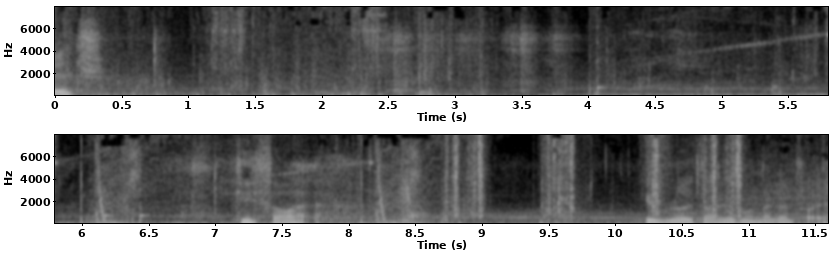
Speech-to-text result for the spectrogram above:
Bitch. He thought. He really thought he was winning that gunfight.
